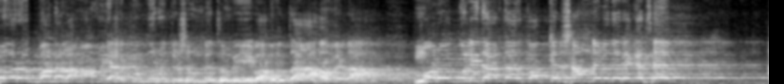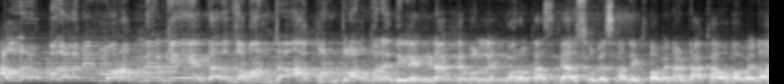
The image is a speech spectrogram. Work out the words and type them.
মরক বানালাম আমি, আর কুকুরুকে শুনবে তুমি। বাবু তা হবে না। মরক গুলি যার যার কক্ষের সামনে বেঁধে রেখেছে। আল্লাহ রাব্বুল আলামিন মরকদেরকে তার জবানটা কন্ট্রোল করে দিলেন, ডাকতে বললেন, মরক, আজকে আর শুভে সাদেক হবে না, ডাকাও হবে না।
